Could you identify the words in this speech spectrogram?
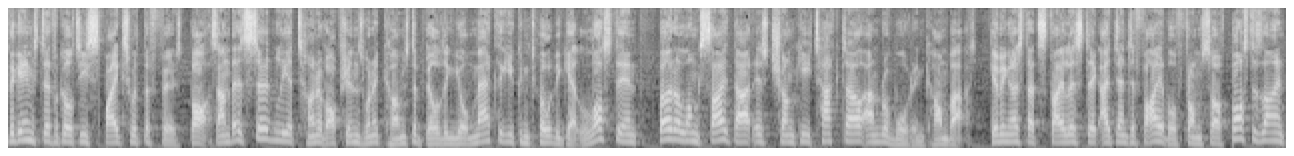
The game's difficulty spikes with the first boss, and there's certainly a ton of options when it comes to building your mech that you can totally get lost in, but alongside that is chunky, tactile, and rewarding combat, giving us that stylistic, identifiable FromSoft boss design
